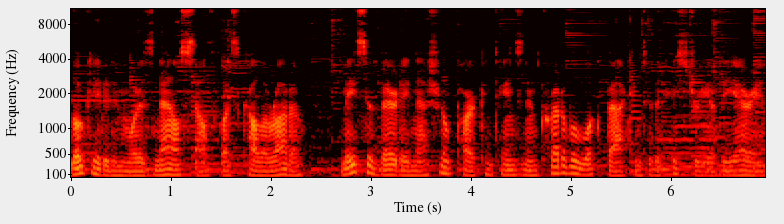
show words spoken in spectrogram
Located in what is now southwest Colorado, Mesa Verde National Park contains an incredible look back into the history of the area.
